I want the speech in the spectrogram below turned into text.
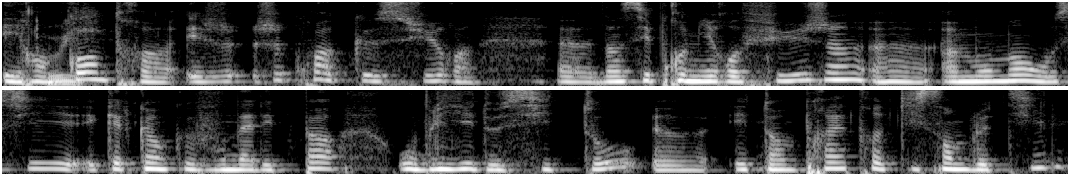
et rencontre. Et je, je crois que sur euh, dans ces premiers refuges, euh, un moment aussi, et quelqu'un que vous n'allez pas oublier de sitôt, euh, est un prêtre qui, semble-t-il,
